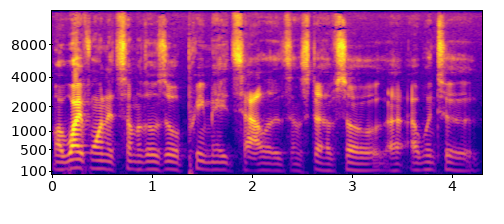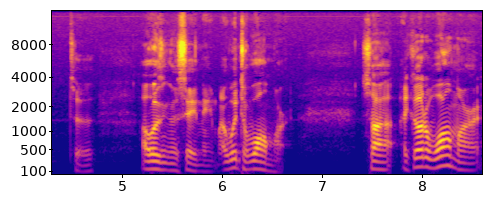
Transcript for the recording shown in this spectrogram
my wife wanted some of those little pre-made salads and stuff, so I, went to to I wasn't gonna say the name. I went to Walmart. So I, I go to Walmart,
